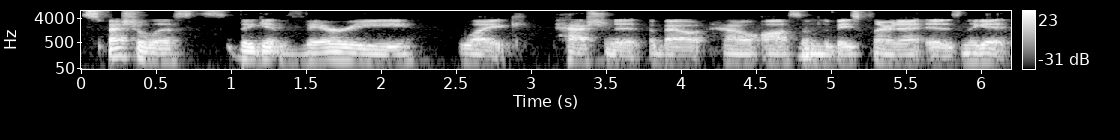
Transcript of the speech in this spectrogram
specialists, they get very like passionate about how awesome the bass clarinet is. And they get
